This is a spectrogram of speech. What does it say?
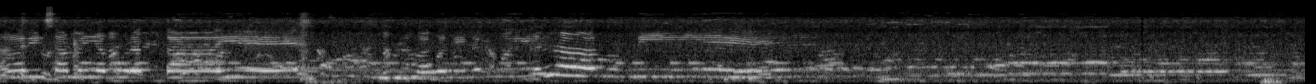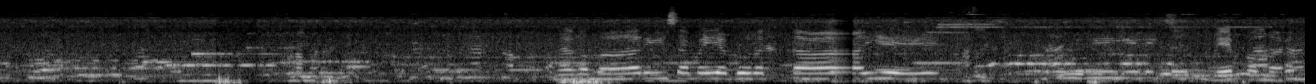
ஹரி சமயபுரத்தாயே மகனின் எல்லாம் நகமாரி சமயபுரத்தாயே நன்றி வேப்ப மரம்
